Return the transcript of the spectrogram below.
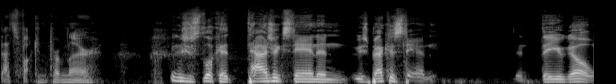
that's fucking from there. you can just look at Tajikistan and Uzbekistan. There you go.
